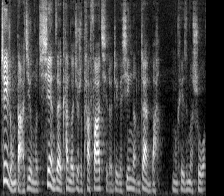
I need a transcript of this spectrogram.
这种打击，我们现在看到就是他发起了这个新冷战吧，我们可以这么说。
